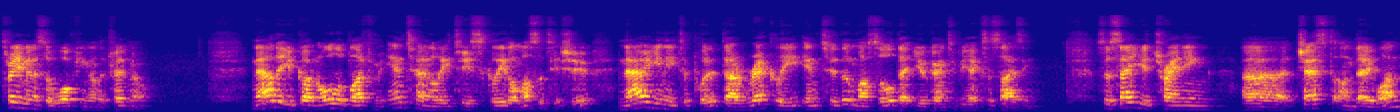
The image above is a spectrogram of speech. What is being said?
three minutes of walking on the treadmill. Now that you've gotten all the blood from internally to your skeletal muscle tissue, now you need to put it directly into the muscle that you're going to be exercising. So say you're training uh, chest on day one.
